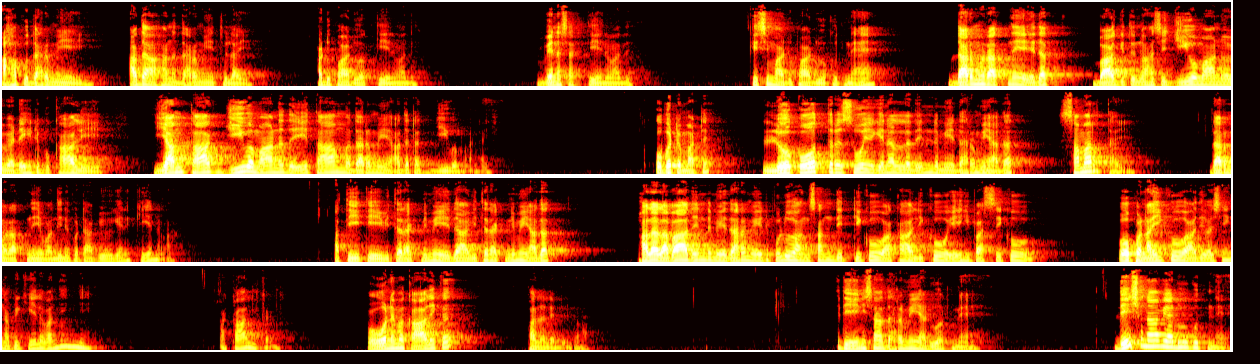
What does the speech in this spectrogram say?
අහපු ධර්මයේ අද අහන ධර්මයේ තුලයි අඩුපාඩුවක් තියෙනවද? වෙනසක් තියෙනවද? කිසිම අඩුපාඩුවකුත් නැහැ. ධර්ම රත්නයේ එදත් භාග්‍යතුන් වහන්සේ ජීවමානව වැඩ හිටපු කාලේ යම් තාක් ජීවමානද ඒ තාම්ම ධර්මය අදටත් ජීවමානයි. ඔබට මට ලෝකෝත්තර සුවය ගෙනල්ල දෙන්න මේ ධර්මය අදත් සමර්ථයි. ධර්ම රත්නය වඳිනකොට අපිෝ ගැන කියනවා. අතීතයේ විතරක් නෙමේ එදා විතරක් නෙමේ අදත් පල ලබා දෙන්න මේ ධර්මයට පුළුවන් සන්දිිට්ටිකෝ අකාලිකෝ ඒහි පස්සිකෝ ඕපනයිකෝ ආදි වශයෙන් අපි කියල වඳින්නේ. අකාලිකයි. ඕනම කාලෙක පල ලැබෙනවා. ඉති ඒ නිසා ධර්මය අඩුවක් නෑ. දේශනාව අඩුවකුත් නෑ.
